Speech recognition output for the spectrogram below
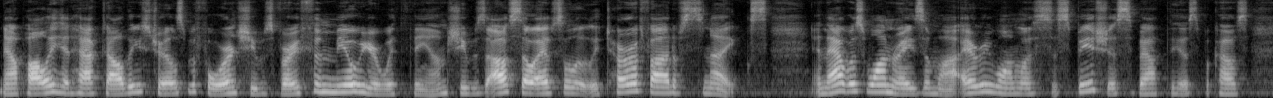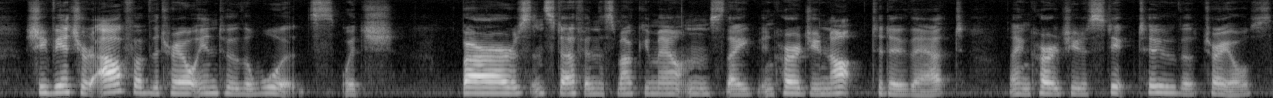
Now, Polly had hiked all these trails before, and she was very familiar with them. She was also absolutely terrified of snakes and that was one reason why everyone was suspicious about this because she ventured off of the trail into the woods, which bears and stuff in the Smoky Mountains, they encourage you not to do that. They encourage you to stick to the trails.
